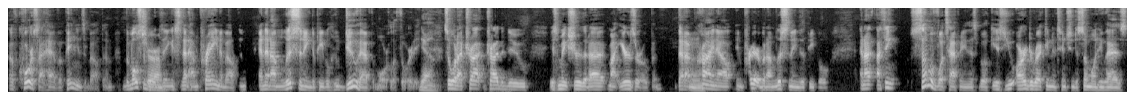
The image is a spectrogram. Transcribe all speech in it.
of course I have opinions about them. The most sure. important thing is that I'm praying about them and that I'm listening to people who do have the moral authority. Yeah. So what I try tried to do is make sure that I my ears are open, that I'm mm. crying out in prayer, but I'm listening to people. And I, I think some of what's happening in this book is you are directing attention to someone who has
